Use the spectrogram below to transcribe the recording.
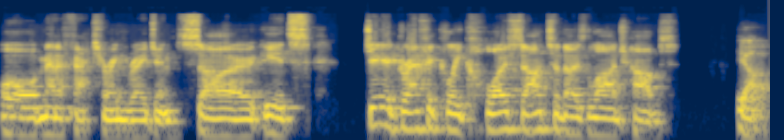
or manufacturing region. So it's geographically closer to those large hubs. Yeah.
